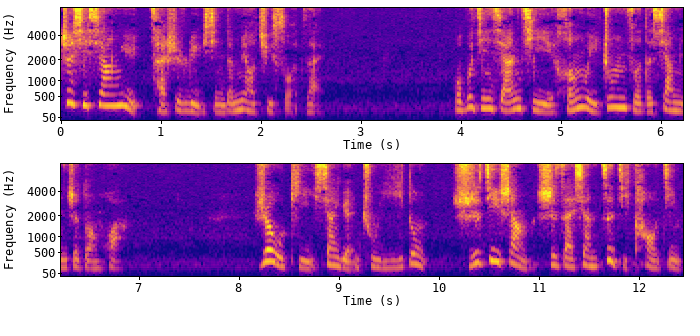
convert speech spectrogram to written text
这些相遇才是旅行的妙趣所在。我不禁想起横尾中则的下面这段话。肉体向远处移动，实际上是在向自己靠近。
